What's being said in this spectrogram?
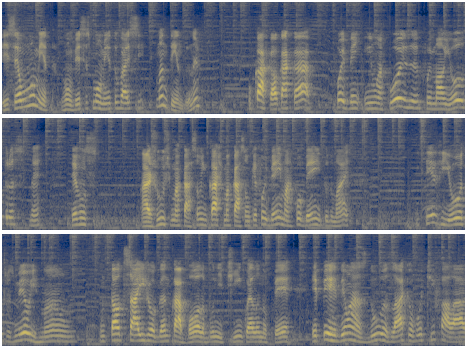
esse é o momento. Vamos ver se esse momento vai se mantendo, né? O Kaká, o Kaká foi bem em uma coisa, foi mal em outras, né? Teve uns ajustes, marcação, encaixe, marcação que foi bem, marcou bem e tudo mais. E teve outros, meu irmão, um tal de sair jogando com a bola bonitinho, com ela no pé. E perdeu umas duas lá que eu vou te falar,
